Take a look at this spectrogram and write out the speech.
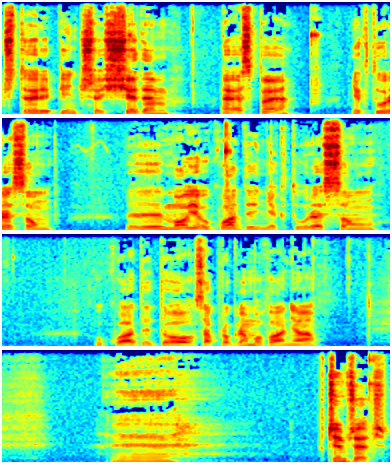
4, 5, 6, 7 ESP. Niektóre są y, moje układy, niektóre są układy do zaprogramowania. Y, w czym rzecz?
